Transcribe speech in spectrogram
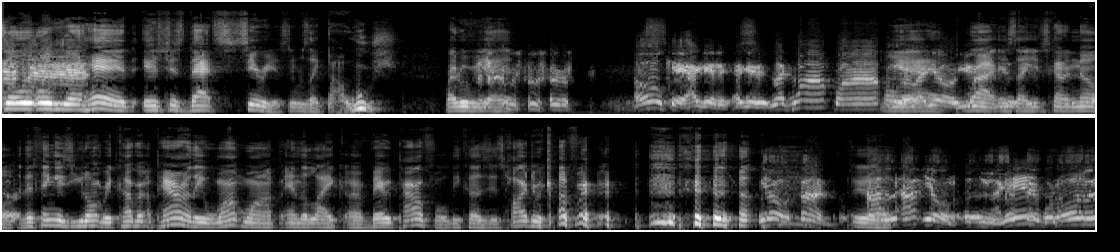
so over your head. It's just that serious. It was like bawoosh, right over your head. okay, I get it. I get it. Like wah wah. Oh, or Yeah, like, yo, you, right. you- It's like you just kind of know. The thing is, you don't recover. Apparently, womp womp and the like are very powerful because it's hard to recover. Yo, son. Yeah. I, I, yo, like I said, we're all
